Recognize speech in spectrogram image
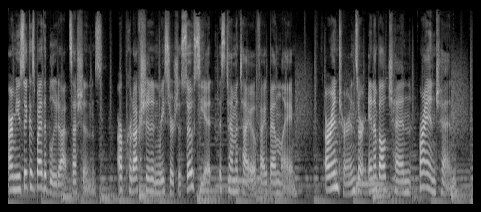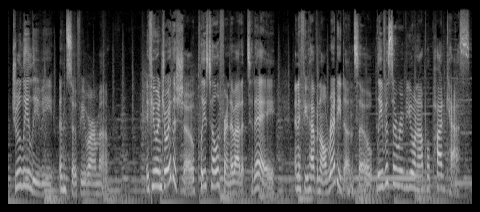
Our music is by the Blue Dot Sessions. Our production and research associate is Tematayo Fagbenle. Our interns are Annabelle Chen, Brian Chen, Julie Levy, and Sophie Varma. If you enjoy the show, please tell a friend about it today and if you haven't already done so, leave us a review on Apple Podcasts.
